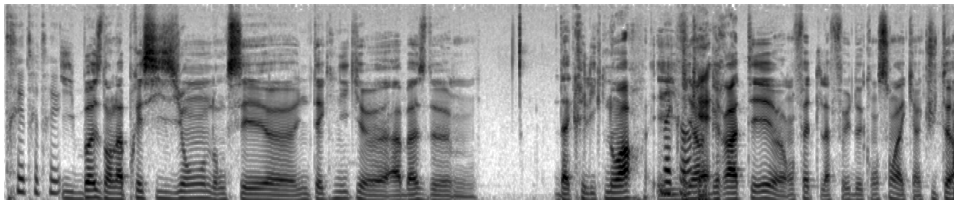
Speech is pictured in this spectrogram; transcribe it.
très très très. Il bosse dans la précision, donc c'est euh, une technique euh, à base de d'acrylique noir et il vient gratter euh, en fait la feuille de canson avec un cutter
